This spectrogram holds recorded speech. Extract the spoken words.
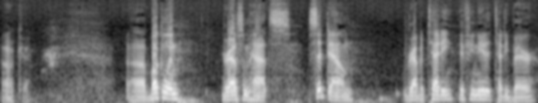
Okay. Uh, buckle in, grab some hats, sit down, grab a teddy if you need it, teddy bear.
